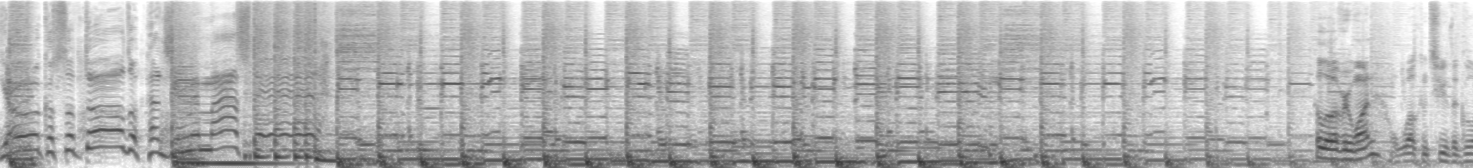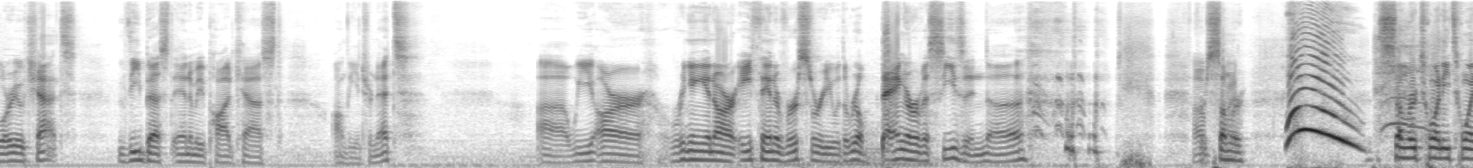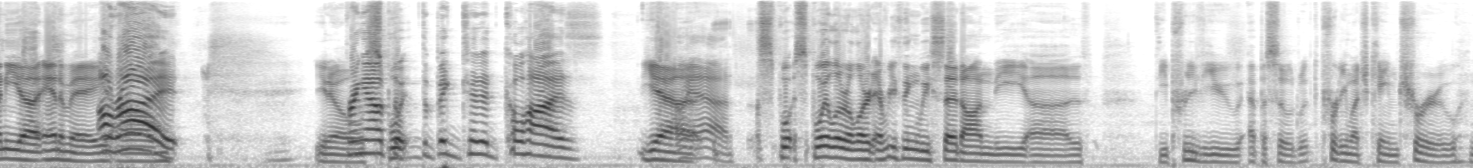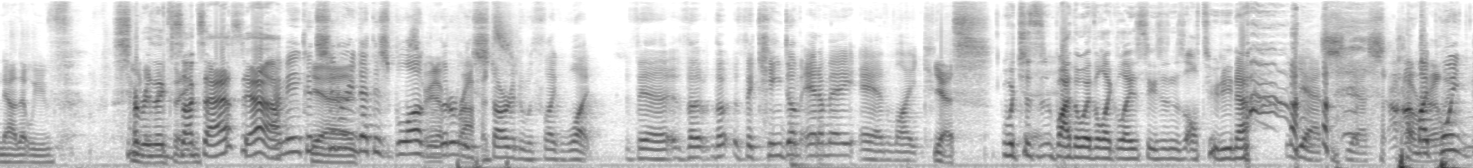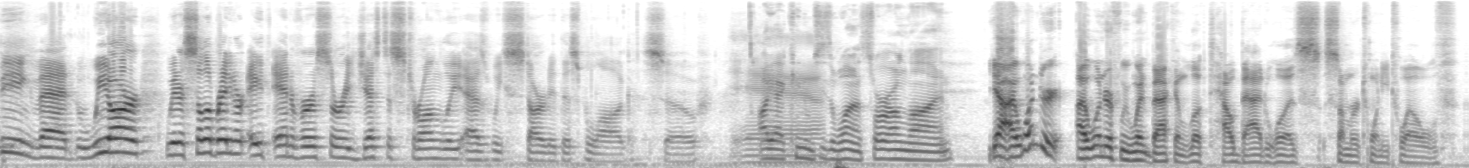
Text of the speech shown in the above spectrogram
ようこそどうぞはじめまして。 Hello, everyone. Welcome to the Glorio Chat, the best anime podcast on the internet. Uh, we are ringing in our eighth anniversary with a real banger of a season uh, for summer Woo! summer 2020 uh, anime. All right. Um, you know, bring out spo- the, the big-titted kohais. yeah, Oh yeah. Spo- spoiler alert! Everything we said on the uh, the preview episode pretty much came true. Now that we've seen Everything, sucks ass. Yeah, I mean, considering Yeah. that this blog Straight literally started with like what the, the the the Kingdom anime and like Yes. which is, by the way, the like latest season is all 2D now. yes yes. Uh, my really? point being that we are we are celebrating our eighth anniversary just as strongly as we started this blog. So oh yeah, Kingdom season one on Sword Online. Yeah, I wonder. I wonder if we went back and looked how bad was summer 2012.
